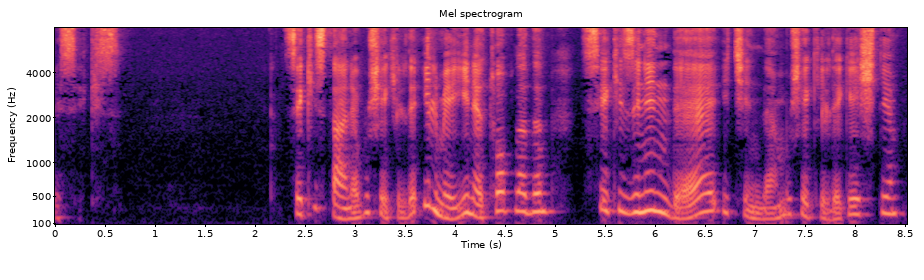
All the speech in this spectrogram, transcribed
ve 8 8 tane bu şekilde ilmeği yine topladım. 8'inin de içinden bu şekilde geçtim.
